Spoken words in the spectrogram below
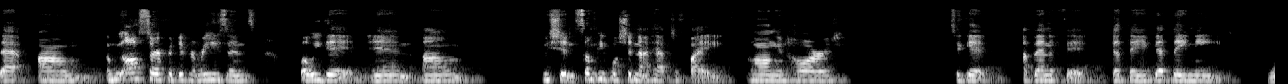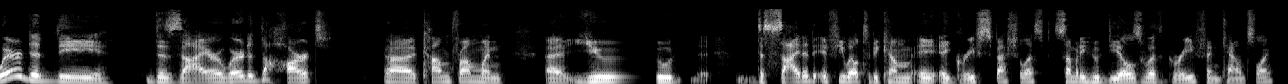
that um, we all serve for different reasons, but we did. And um, we shouldn't, some people should not have to fight long and hard to get a benefit that they that they need. Where did the desire, where did the heart uh, come from when uh, you decided, if you will, to become a, a, grief specialist, somebody who deals with grief and counseling?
